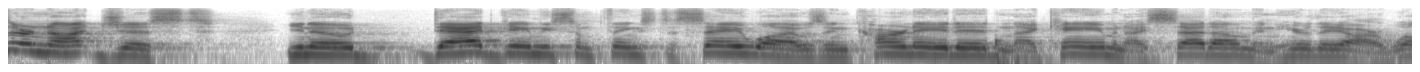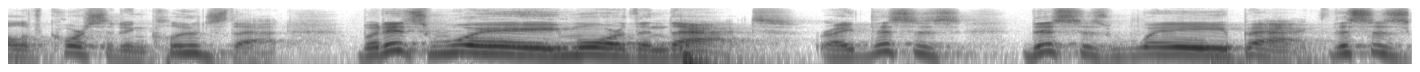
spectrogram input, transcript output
are not just, you know, dad gave me some things to say while I was incarnated, and I came and I said them, and here they are. Well, of course, it includes that. But it's way more than that, right? This is, this is way back. This is,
